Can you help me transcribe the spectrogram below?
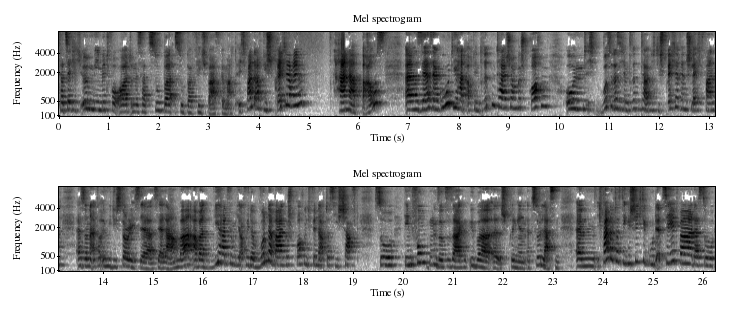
tatsächlich irgendwie mit vor Ort und es hat super, super viel Spaß gemacht. Ich fand auch die Sprecherin, Hannah Baus, äh, sehr, sehr gut. Die hat auch den dritten Teil schon gesprochen und ich wusste, dass ich im dritten Teil nicht die Sprecherin schlecht fand, äh, sondern einfach irgendwie die Story sehr, sehr lahm war. Aber die hat für mich auch wieder wunderbar gesprochen. Ich finde auch, dass sie schafft, so den Funken sozusagen überspringen äh, zu lassen. Ähm, ich fand auch, dass die Geschichte gut erzählt war, dass so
